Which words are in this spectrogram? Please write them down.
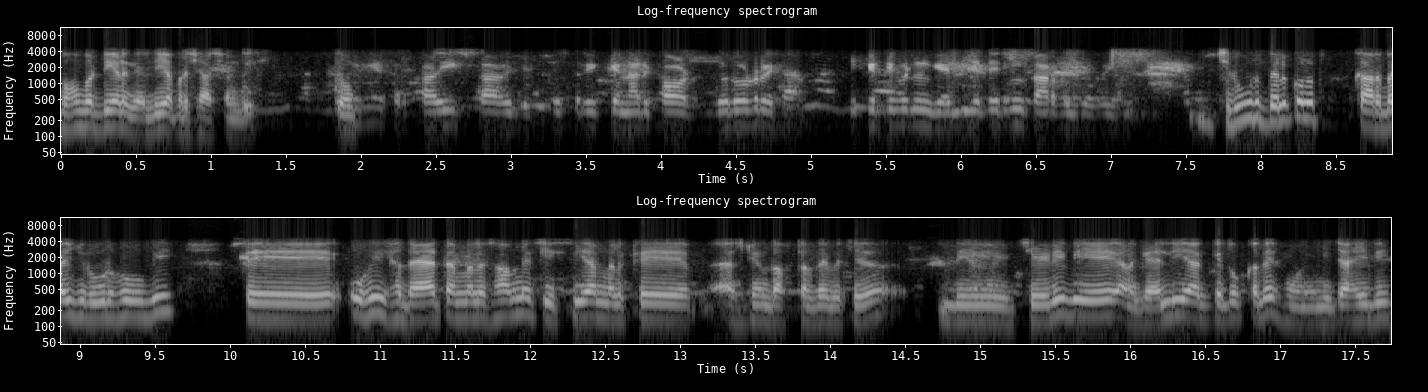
ਬਹੁਤ ਵੱਡੀ ਅਣਗਹਿਲੀ ਆ ਪ੍ਰਸ਼ਾਸਨ ਦੀ। ਤੋਂ ਸਰਕਾਰੀ ਕਾਗਜ਼ ਇਸ ਤਰੀਕੇ ਨਾਲ ਰਿਕਾਰਡ ਜੋ ਰੋਲ ਰਿਹਾ ਇਹ ਕਿੱਡੀ ਵੱਡੀ ਗੈਲੀ ਹੈ ਤੇ ਇਹਨੂੰ ਕਾਰਵਾਈ ਹੋਵੇਗੀ। ਜ਼ਰੂਰ ਬਿਲਕੁਲ ਕਾਰਵਾਈ ਜ਼ਰੂਰ ਹੋਊਗੀ ਤੇ ਉਹੀ ਹਦਾਇਤ ਐਮਐਲਏ ਸਾਹਿਬ ਨੇ ਕੀਤੀ ਆ ਮਿਲ ਕੇ ਐਸਡੀਐਮ ਦਫ਼ਤਰ ਦੇ ਵਿੱਚ ਵੀ ਜਿਹੜੀ ਵੀ ਇਹ ਅਣਗਹਿਲੀ ਆ ਅੱਗੇ ਤੋਂ ਕਦੇ ਹੋਣੀ ਨਹੀਂ ਚਾਹੀਦੀ।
